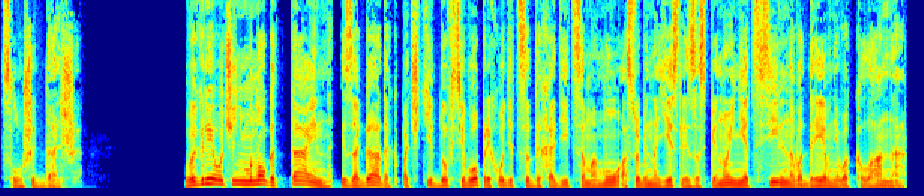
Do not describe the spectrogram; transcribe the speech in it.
слушать дальше. В игре очень много тайн и загадок, почти до всего приходится доходить самому, особенно если за спиной нет сильного древнего клана.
